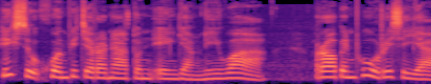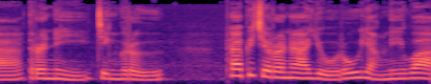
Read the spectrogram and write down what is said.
ภิกษุควรพิจารณาตนเองอย่างนี้ว่า เราเป็นผู้ริษยา ตรณีจริงหรือ ถ้าพิจารณาอยู่รู้อย่างนี้ว่า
